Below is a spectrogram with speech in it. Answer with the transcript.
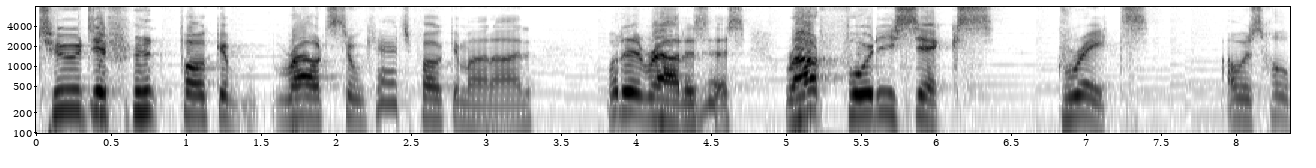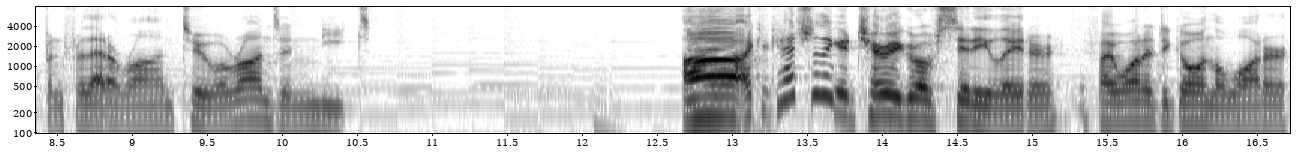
two different Poke routes to catch Pokemon on. What route is this? Route 46. Great. I was hoping for that Aron too. Aron's a neat. Uh, I could catch something in Cherry Grove City later if I wanted to go in the water,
